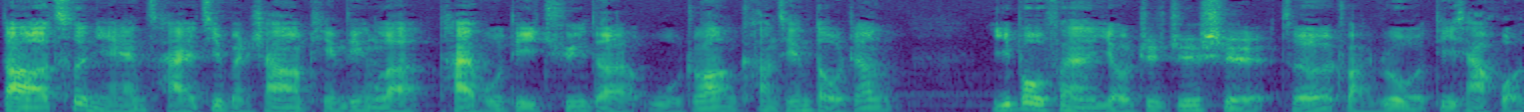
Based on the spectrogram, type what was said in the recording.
到次年才基本上平定了太湖地区的武装抗清斗争，一部分有志之士则转入地下活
